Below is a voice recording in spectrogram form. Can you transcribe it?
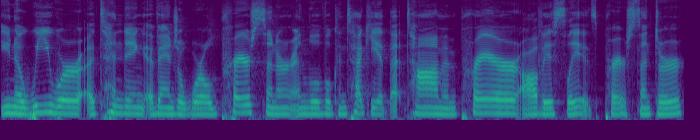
you know, we were attending Evangel World Prayer Center in Louisville, Kentucky at that time. And prayer, obviously, it's prayer center.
